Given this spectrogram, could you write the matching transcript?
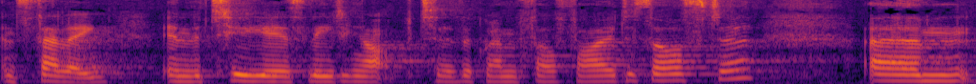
and selling in the two years leading up to the Grenfell fire disaster. Um,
